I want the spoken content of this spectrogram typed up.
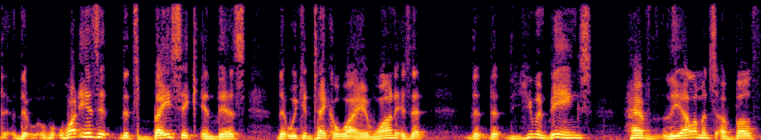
Th- that what is it that's basic in this that we can take away? One is that the, the, the human beings have the elements of both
